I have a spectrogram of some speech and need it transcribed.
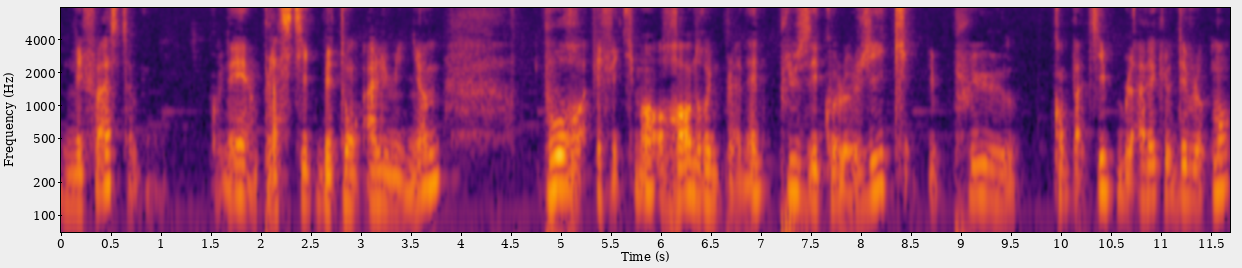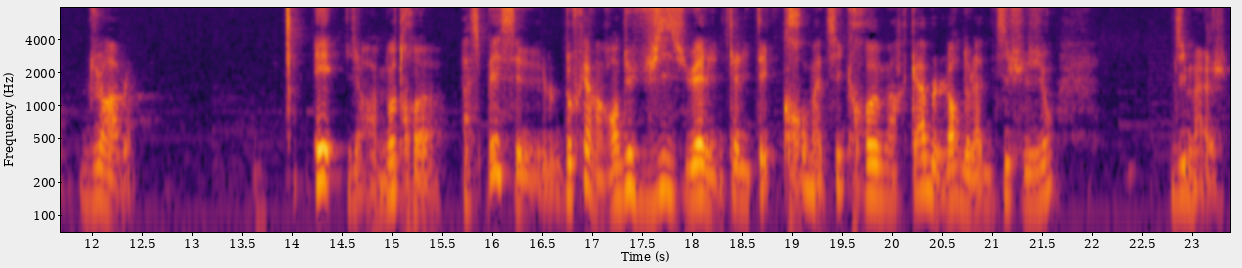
néfastes, on connaît un plastique, béton, aluminium, pour effectivement rendre une planète plus écologique et plus compatible avec le développement durable. Et il y a un autre aspect, c'est d'offrir un rendu visuel et une qualité chromatique remarquable lors de la diffusion d'image.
